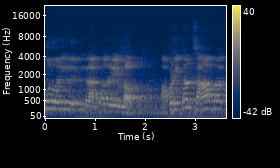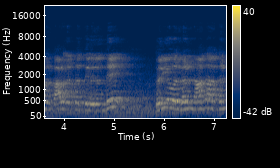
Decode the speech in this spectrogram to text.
மூணு வழிகள் இருக்குங்கிறாங்க. முதலில் அப்படித்தான் சஹாபாக்கள் காலகட்டத்தில் இருந்து பெரியவர்கள் நாதாக்கள்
